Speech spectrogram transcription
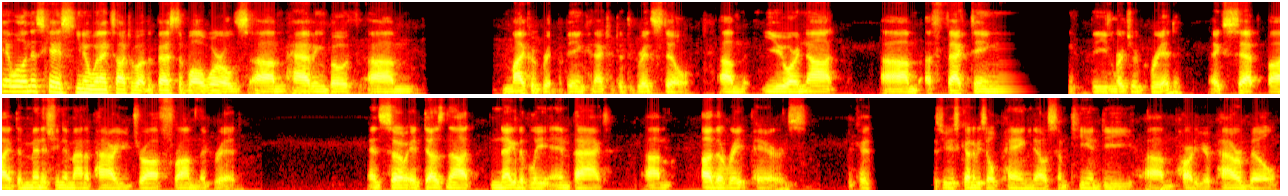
Yeah, well, in this case, you know, when I talked about the best of all worlds, um, having both um, microgrid being connected to the grid still, um, you are not um, affecting the larger grid except by diminishing the amount of power you draw from the grid. And so it does not negatively impact um, other ratepayers because you're just going to be still paying, you know, some T and D um, part of your power bill.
